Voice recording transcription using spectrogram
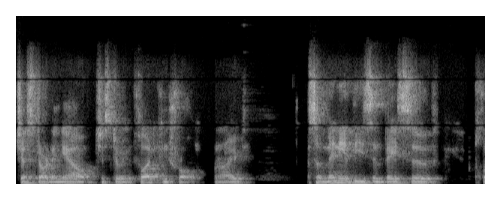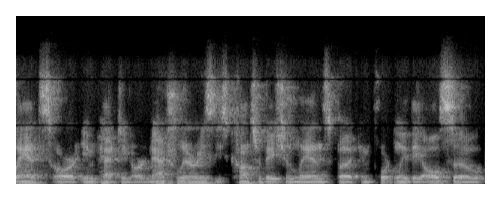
just starting out, just doing flood control, right? So many of these invasive plants are impacting our natural areas, these conservation lands, but importantly, they also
